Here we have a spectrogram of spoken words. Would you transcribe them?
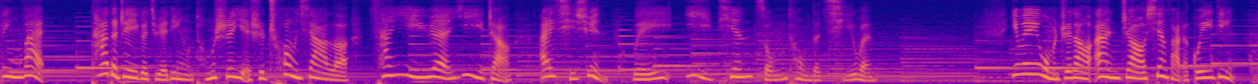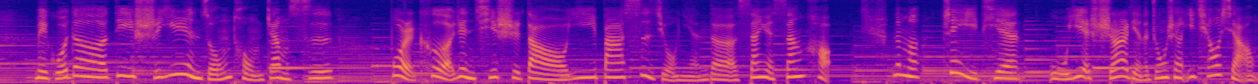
另外，他的这个决定，同时也是创下了参议院议长埃奇逊为一天总统的奇闻。因为我们知道，按照宪法的规定，美国的第十一任总统詹姆斯·波尔克任期是到一八四九年的三月三号。那么这一天午夜十二点的钟声一敲响，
